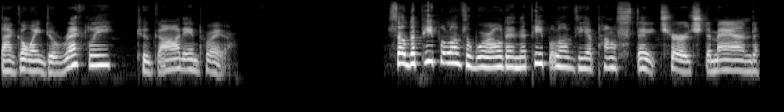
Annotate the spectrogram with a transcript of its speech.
by going directly to God in prayer. So the people of the world and the people of the apostate church demand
